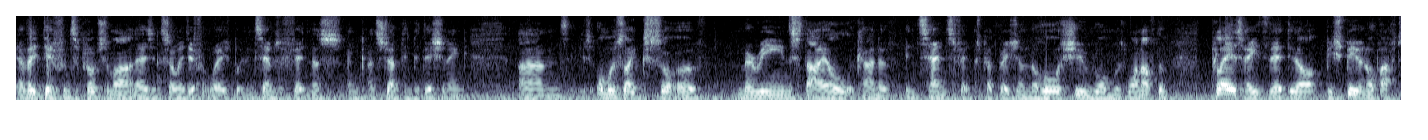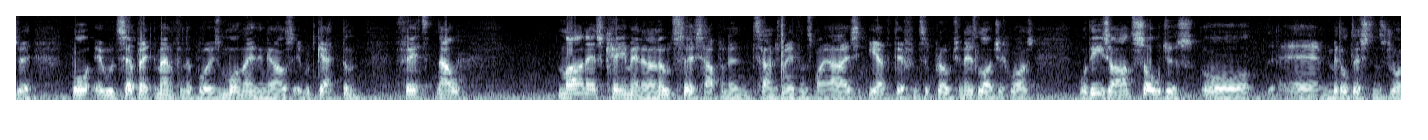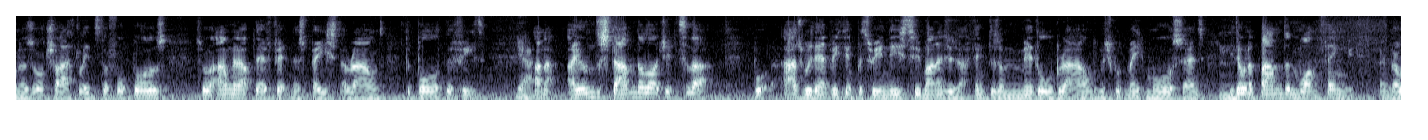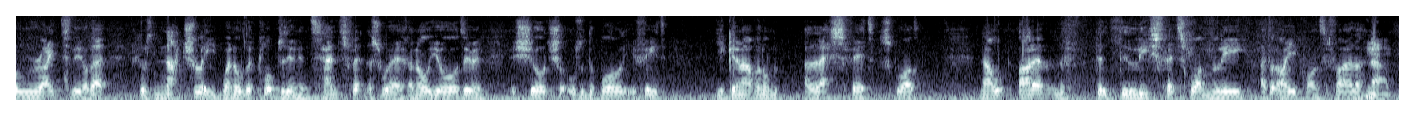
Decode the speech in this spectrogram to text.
a very different approach to Martinez in so many different ways, but in terms of fitness and, and strength and conditioning, and it's almost like sort of marine style kind of intense fitness preparation. And the horseshoe run was one of them. Players hated it; they'd be spewing up after it, but it would separate the men from the boys more than anything else. It would get them fit. Now, Martinez came in, and I noticed this happen in Tangerine influenced my eyes. He had a different approach, and his logic was, well, these aren't soldiers or uh, middle distance runners or triathletes, they're footballers. So I'm going to have their fitness based around the ball at their feet. Yeah. And I, I understand the logic to that. But as with everything between these two managers, I think there's a middle ground which would make more sense. You don't abandon one thing and go right to the other because naturally, when other clubs are doing intense fitness work and all you're doing is short shuttles with the ball at your feet, you're going to have an, a less fit squad. Now, are Everton the, the, the least fit squad in the league? I don't know how you quantify that. no,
